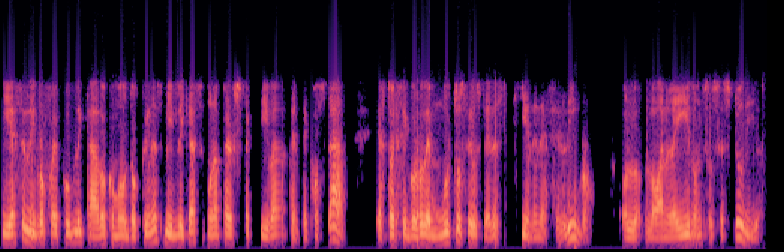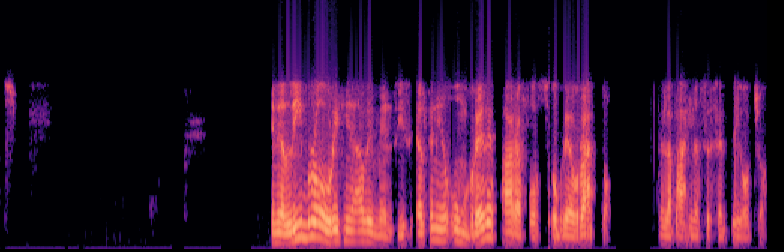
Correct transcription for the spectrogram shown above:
y ese libro fue publicado como Doctrinas Bíblicas, una perspectiva pentecostal. Estoy seguro de muchos de ustedes tienen ese libro o lo, lo han leído en sus estudios. En el libro original de Menzies, él tenía un breve párrafo sobre el rapto en la página 68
